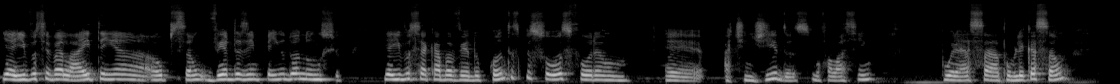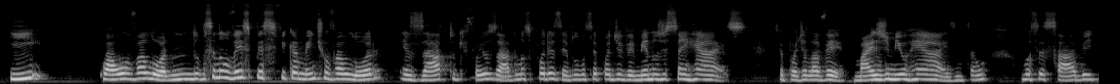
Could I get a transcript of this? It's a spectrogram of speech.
E aí você vai lá e tem a, a opção ver desempenho do anúncio. E aí você acaba vendo quantas pessoas foram é, atingidas, vou falar assim, por essa publicação e qual o valor. Você não vê especificamente o valor exato que foi usado, mas, por exemplo, você pode ver menos de 100 reais, você pode ir lá ver mais de mil reais. Então, você sabe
